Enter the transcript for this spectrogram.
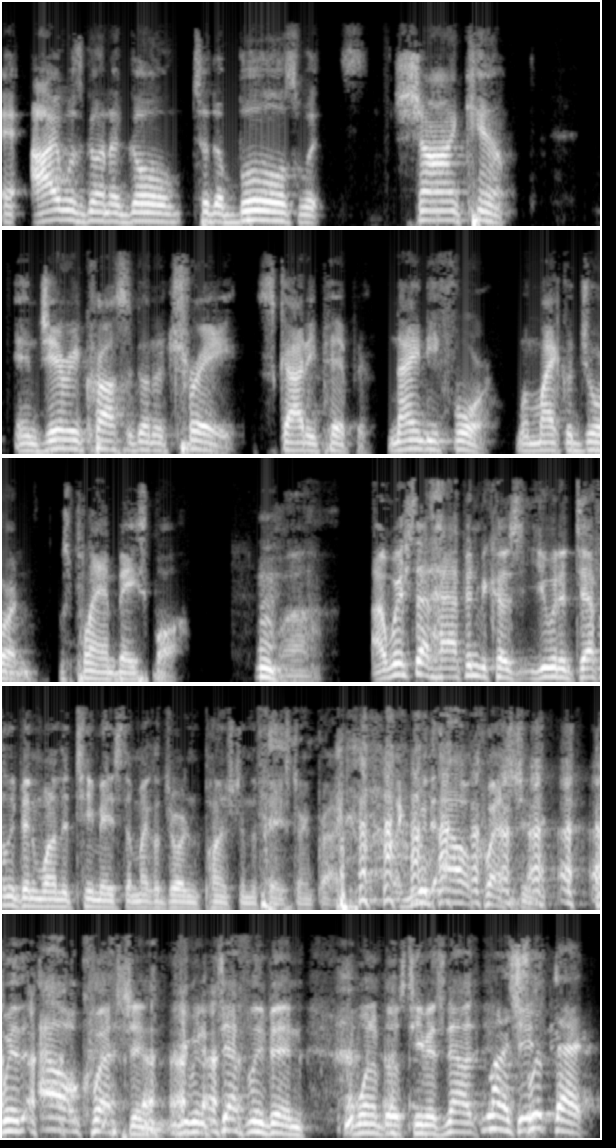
and I was going to go to the Bulls with Shawn Kemp and Jerry Krause are going to trade Scottie Pippen, 94, when Michael Jordan was playing baseball. Hmm. Wow. I wish that happened because you would have definitely been one of the teammates that Michael Jordan punched in the face during practice. like without question, without question, you would have definitely been one of those teammates. Now, you want to slip that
